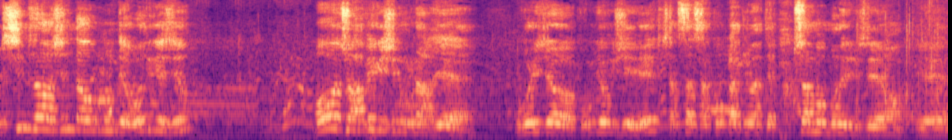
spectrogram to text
심사하신다고 그러는데 어디 계세요? 어 저 앞에 계시는구나 예 우리 저 공정식 작사 작곡가님한테 박수 한번 보내주세요 예.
